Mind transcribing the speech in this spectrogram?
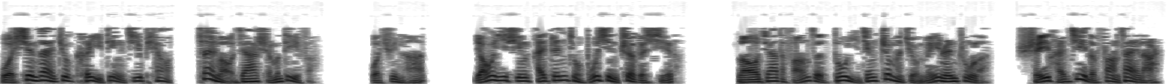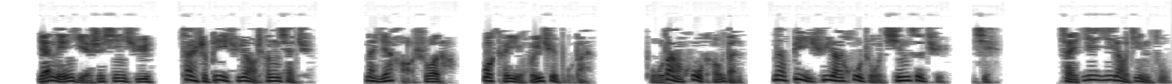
我现在就可以订机票，在老家什么地方？我去拿。姚一星还真就不信这个邪了。老家的房子都已经这么久没人住了，谁还记得放在哪儿？严林也是心虚，但是必须要撑下去。那也好说的，我可以回去补办，补办户口本，那必须要户主亲自去写。再依依要进组，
